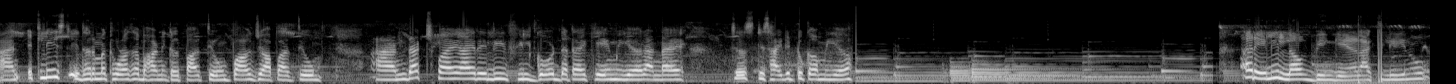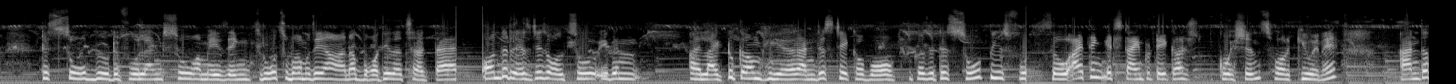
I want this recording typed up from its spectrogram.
and at least इधर मैं थोड़ा सा बाहर निकल पाती हूँ पार्क जा पाती हूँ। And that's why I really feel good that I came here and I just decided to come here I really love being here actually you know it is so beautiful and so amazing रोज़ सुबह मुझे यहाँ आना बहुत ही अच्छा लगता है on the rest days also even I like to come here and just take a walk because it is so peaceful so I think it's time to take our questions for Q&A and the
